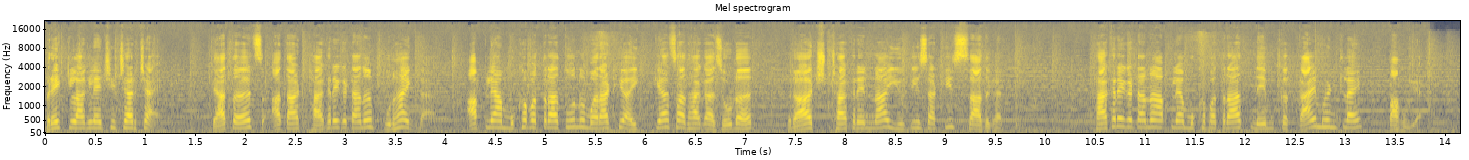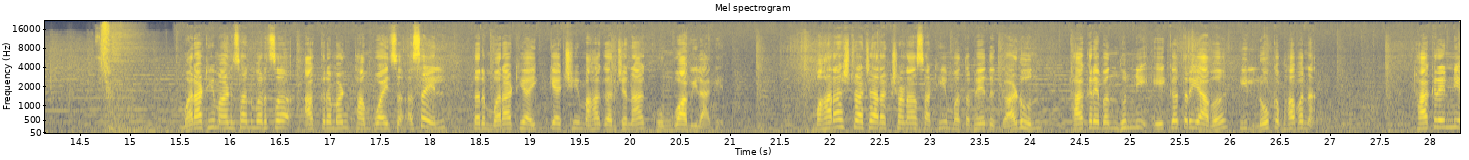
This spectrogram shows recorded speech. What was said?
ब्रेक लागल्याची चर्चा आहे. त्यातच आता ठाकरे गटानं पुन्हा एकदा आपल्या मुखपत्रातून मराठी ऐक्याचा धागा जोडत राज ठाकरेंना युतीसाठी साथ घातली. ठाकरे गटानं आपल्या मुखपत्रात नेमकं काय म्हटलंय पाहूया. मराठी माणसांवरचं आक्रमण थांबवायचं असेल तर मराठी ऐक्याची महागर्जना घुमवावी लागेल. महाराष्ट्राच्या रक्षणासाठी मतभेद गाडून ठाकरे बंधूंनी एकत्र यावं ही लोकभावना. ठाकरेंनी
